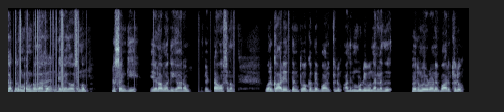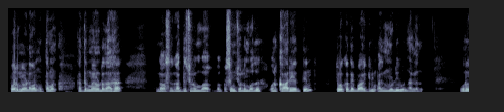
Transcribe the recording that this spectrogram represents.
கர்த்தர் மகிழ்ந்ததாக இன்றைய வேதவசனம் பிரசங்கி ஏழாம் அதிகாரம் எட்டாம் வசனம். ஒரு காரியத்தின் துவக்கத்தை பார்க்கிலும் அதன் முடிவு நல்லது. பெருமையுள்ளவனை பார்க்கிலும் பொறுமையுள்ளவன் உத்தமன். கர்த்தர் மகிழ்ந்ததாக இந்த வசனம் கத்து சொல்லும் பிரசங்கி சொல்லும்போது ஒரு காரியத்தின் துவக்கத்தை பார்க்கிலும் அதன் முடிவு நல்லது. ஒரு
